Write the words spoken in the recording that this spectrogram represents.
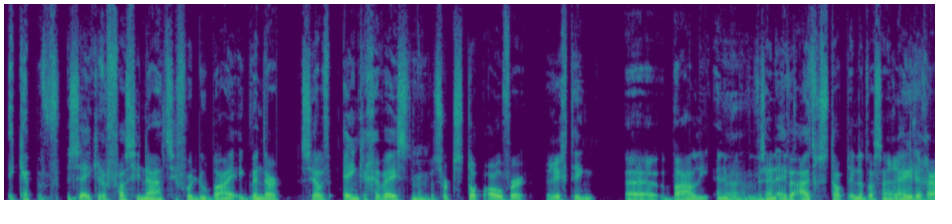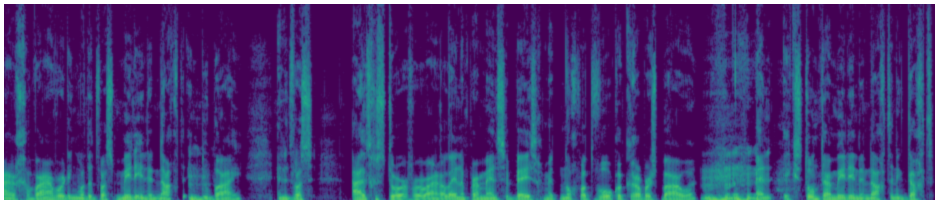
Ik heb een zekere fascinatie voor Dubai. Ik ben daar zelf één keer geweest Mm. op een soort stopover richting eh, Bali. En we zijn even uitgestapt en dat was een hele rare gewaarwording. Want het was midden in de nacht in Mhm. Dubai. En het was uitgestorven. Er waren alleen een paar mensen bezig met nog wat wolkenkrabbers bouwen. en ik stond daar midden in de nacht en ik dacht,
